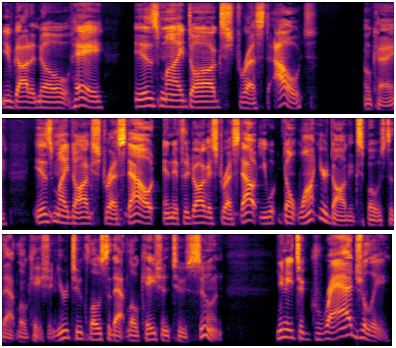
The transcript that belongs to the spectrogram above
You've got to know, hey, is my dog stressed out? Okay is my dog stressed out? And if the dog is stressed out, you don't want your dog exposed to that location. You're too close to that location too soon. You need to gradually,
